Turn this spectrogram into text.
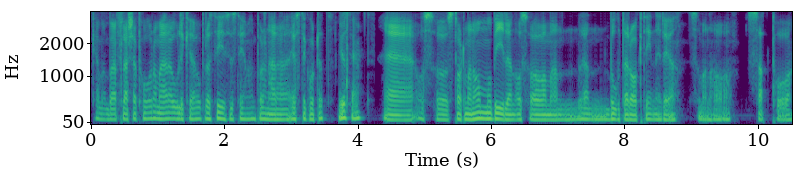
kan man bara flasha på de här olika operativsystemen på den här SD-kortet. Just det. Eh, och så startar man om mobilen och så har man den botar rakt in i det som man har satt på,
